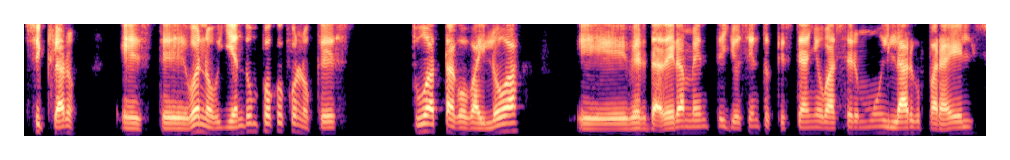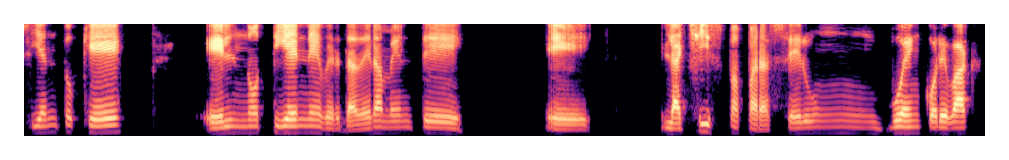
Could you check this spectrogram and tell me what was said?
Sí, claro. Este, bueno, yendo un poco con lo que es Tua Tagovailoa, eh, verdaderamente yo siento que este año va a ser muy largo para él. Siento que él no tiene verdaderamente eh, la chispa para ser un buen coreback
